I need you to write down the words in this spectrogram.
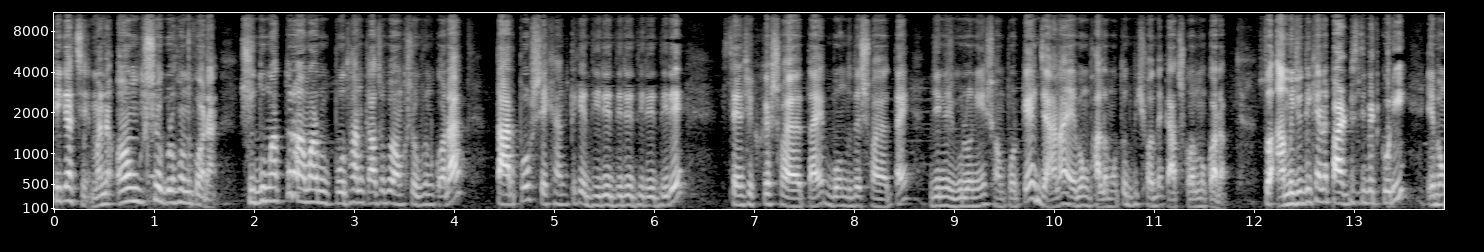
ঠিক আছে? মানে অংশগ্রহণ করা। শুধুমাত্র আমার প্রধান কাজ হবে অংশগ্রহণ করা। তারপর সেখান থেকে ধীরে ধীরে ধীরে ধীরে শ্রেণি শিক্ষকের সহায়তায়, বন্ধুদের সহায়তায় জিনিসগুলো নিয়ে সম্পর্কে জানা এবং ভালো মতো বিশদে কাজকর্ম করা। তো আমি যদি এখানে পার্টিসিপেট করি এবং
